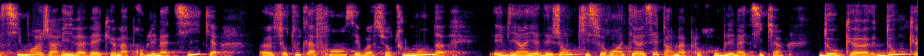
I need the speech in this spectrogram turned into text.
si moi j'arrive avec ma problématique sur toute la France et voire sur tout le monde, eh bien, il y a des gens qui seront intéressés par ma problématique. Donc, euh, donc,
